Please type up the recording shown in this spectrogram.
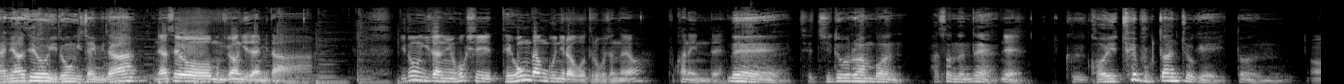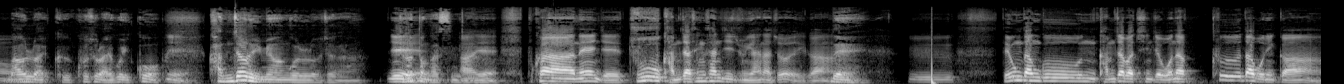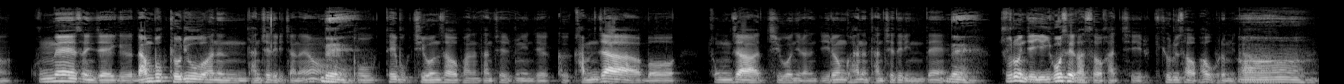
네, 안녕하세요. 이동훈 기자입니다. 안녕하세요. 문경환 기자입니다. 이동훈 기자님 혹시 대홍당군이라고 들어보셨나요? 북한에 있는데. 네, 제 지도를 한번 봤었는데 예. 그 거의 최북단 쪽에 있던 어. 마을로 알- 그 곳으로 알고 있고 예. 감자로 유명한 걸로 제가 예. 들었던 것 같습니다. 아, 예. 북한의 이제 주 감자 생산지 중에 하나죠, 여기가. 네, 그 대홍당군 감자밭이 이제 워낙 크다 보니까 국내에서 이제 그 남북 교류하는 단체들 있잖아요. 네. 북, 대북 지원 사업하는 단체들 중에 이제 그 감자 뭐 종자 지원이라든지 이런 거 하는 단체들이 있는데 네. 주로 이제 이곳에 가서 같이 이렇게 교류 사업하고 그럽니다. 아,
